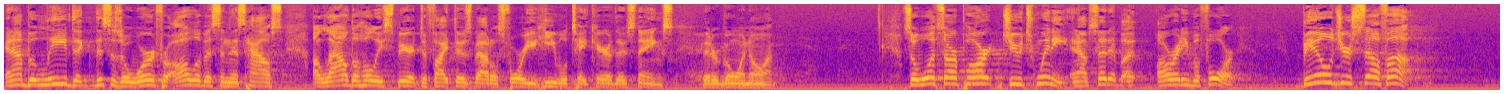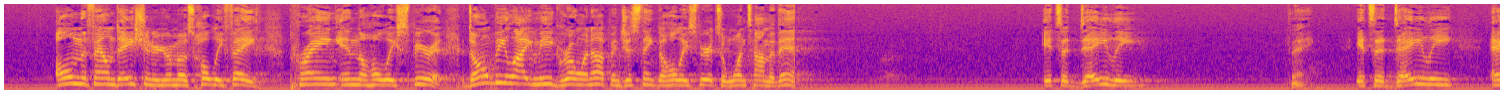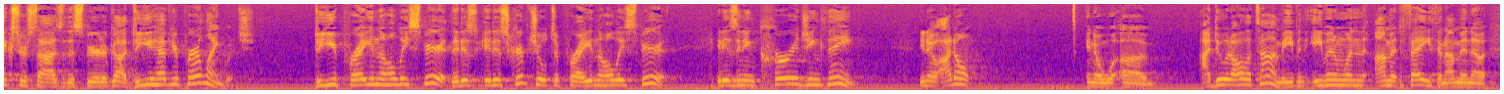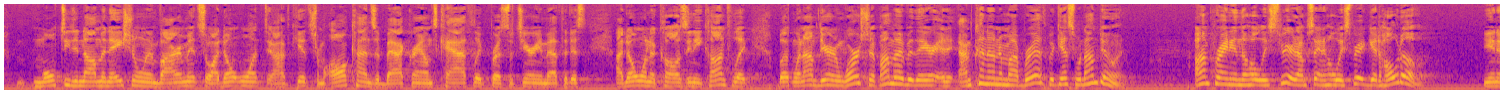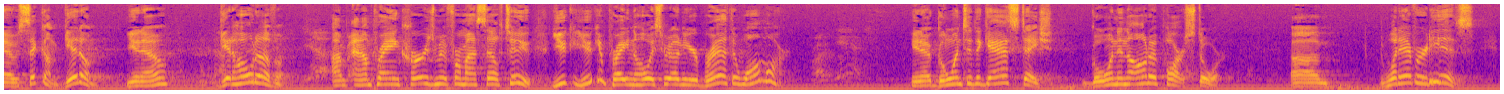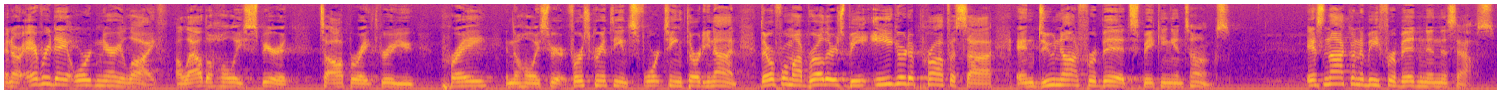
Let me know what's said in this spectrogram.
And I believe that this is a word for all of us in this house. Allow the Holy Spirit to fight those battles for you. He will take care of those things that are going on. So, what's our part? Jude 20. And I've said it already before. Build yourself up on the foundation of your most holy faith, praying in the Holy Spirit. Don't be like me growing up and just think the Holy Spirit's a one time event. It's a daily thing, it's a daily exercise of the Spirit of God. Do you have your prayer language? Do you pray in the Holy Spirit? That is, it is scriptural to pray in the Holy Spirit. It is an encouraging thing. You know, I don't, you know, uh, I do it all the time, even even when I'm at faith and I'm in a multi denominational environment. So I don't want to I have kids from all kinds of backgrounds Catholic, Presbyterian, Methodist. I don't want to cause any conflict. But when I'm during worship, I'm over there and I'm kind of under my breath. But guess what I'm doing? I'm praying in the Holy Spirit. I'm saying, Holy Spirit, get hold of them. You know, sick them, get them. You know, get hold of them. I'm, and I'm praying encouragement for myself too. You you can pray in the Holy Spirit under your breath at Walmart. You know, going to the gas station going in the auto parts store, um, whatever it is. In our everyday, ordinary life, allow the Holy Spirit to operate through you. Pray in the Holy Spirit. 1 Corinthians 14 39. Therefore, my brothers, be eager to prophesy and do not forbid speaking in tongues. It's not going to be forbidden in this house.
